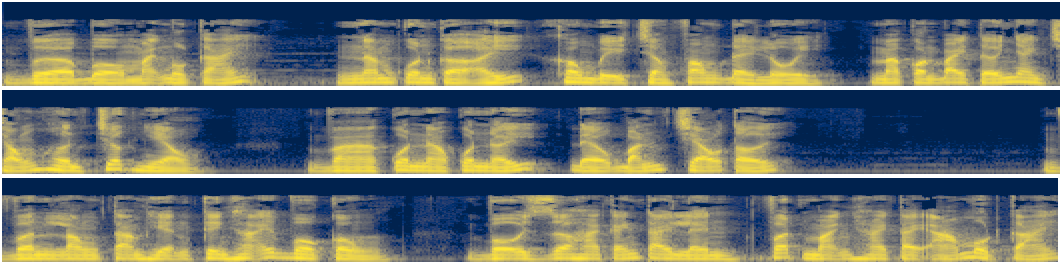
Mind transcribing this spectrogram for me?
Vừa bổ mạnh một cái, Năm quân cờ ấy không bị trường phong đẩy lùi, Mà còn bay tới nhanh chóng hơn trước nhiều. Và quân nào quân ấy đều bắn chéo tới. Vân Long Tam Hiện kinh hãi vô cùng, Vội giơ hai cánh tay lên, Vất mạnh hai tay áo một cái,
